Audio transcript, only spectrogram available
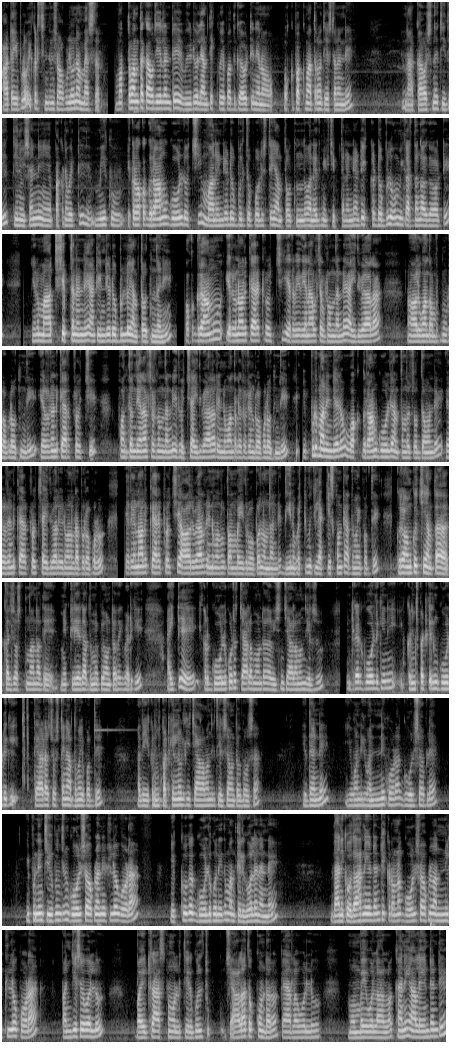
ఆ టైప్లో ఇక్కడ చిన్న చిన్న షాపుల్లోనే అమ్మేస్తారు. మొత్తం అంతా కవర్ చేయాలంటే వీడియోలు ఎంత ఎక్కువైపోద్ది కాబట్టి నేను ఒక్క పక్క మాత్రమే తీస్తానండి. నాకు కావాల్సినది ఇది. దీని విషయాన్ని పక్కన పెట్టి మీకు ఇక్కడ ఒక గ్రాము గోల్డ్ వచ్చి మన ఇండియా డబ్బులతో పోలిస్తే ఎంత అవుతుందో అనేది మీకు చెప్తానండి. అంటే ఇక్కడ డబ్బులు మీకు అర్థం కాదు కాబట్టి నేను మార్చి చెప్తానండి. అంటే ఇండియా డబ్బుల్లో ఎంత అవుతుందని. ఒక గ్రాము ఇరవై నాలుగు క్యారెక్టర్ వచ్చి ఇరవై ఐదు ఎనాల చిల్లర ఉందండి. ఐదు వేల నాలుగు వందల ముప్పై మూడు రూపాయలు అవుతుంది. ఇరవై రెండు క్యారెక్టర్ వచ్చి పంతొమ్మిది ఏనాల చిల్లర ఉందండి. ఇది వచ్చి ఐదు వేల రెండు వందల ఇరవై రెండు రూపాయలు అవుతుంది. ఇప్పుడు మన ఇండియాలో ఒక గ్రామ్ గోల్డ్ ఎంత ఉందో చూద్దామండి. ఇరవై రెండు క్యారెక్టర్ వచ్చి ఐదు వేల ఏడు వందల డెబ్బై రూపాయలు. ఇరవై నాలుగు క్యారెక్టర్ వచ్చి ఆరు వేల రెండు వందల తొంభై ఐదు రూపాయలు ఉందండి. దీన్ని బట్టి మీకు లెక్కేసుకుంటే అర్థమైపోద్ది. గ్రాముకి వచ్చి ఎంత కలిసి వస్తుంది అన్నది మీకు క్లియర్గా అర్థమైపోయి ఉంటుంది వాడికి అయితే ఇక్కడ గోల్డ్ కూడా చాలా బాగుంటుంది. ఆ విషయం చాలామంది తెలుసు. ఇంటికాడ గోల్డ్కి ఇక్కడి నుంచి పట్టుకెళ్ళిన గోల్డ్కి తేడా చూస్తేనే అర్థమైపోద్ది. అది ఇక్కడి నుంచి పట్టుకెళ్ళిన వాళ్ళకి చాలామందికి తెలిసే ఉంటుంది బహుశా. ఇదండి. ఇవ్వండి ఇవన్నీ కూడా గోల్డ్ షాపులే. ఇప్పుడు నేను చూపించిన గోల్డ్ షాపులన్నిటిలో కూడా ఎక్కువగా గోల్డ్ కొనేది మన తెలుగు వాళ్ళేనండి. దానికి ఉదాహరణ ఏంటంటే ఇక్కడ ఉన్న గోల్డ్ షాపులు అన్నిటిలో కూడా పనిచేసే వాళ్ళు బయట రాష్ట్రం వాళ్ళు తెలుగులు చాలా తక్కువ ఉంటారు. కేరళ వాళ్ళు ముంబై వాళ్ళు వాళ్ళు. కానీ వాళ్ళు ఏంటంటే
